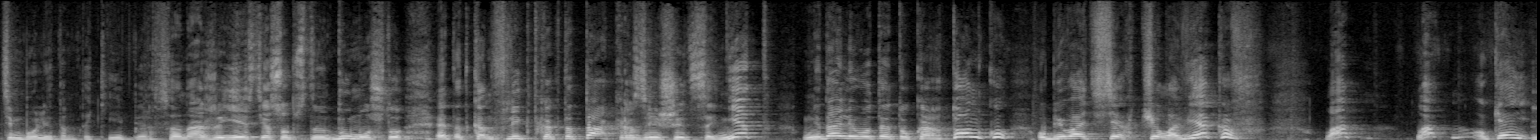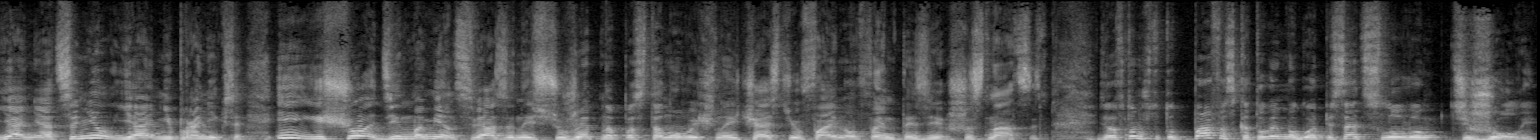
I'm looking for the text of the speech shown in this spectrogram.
Тем более там такие персонажи есть. Я, собственно, думал, что этот конфликт как-то так разрешится. Нет, мне дали вот эту картонку, убивать всех человеков. Ладно, Ладно, окей, я не оценил, я не проникся. И еще один момент, связанный с сюжетно-постановочной частью Final Fantasy 16. Дело в том, что тут пафос, который могу описать словом тяжелый.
